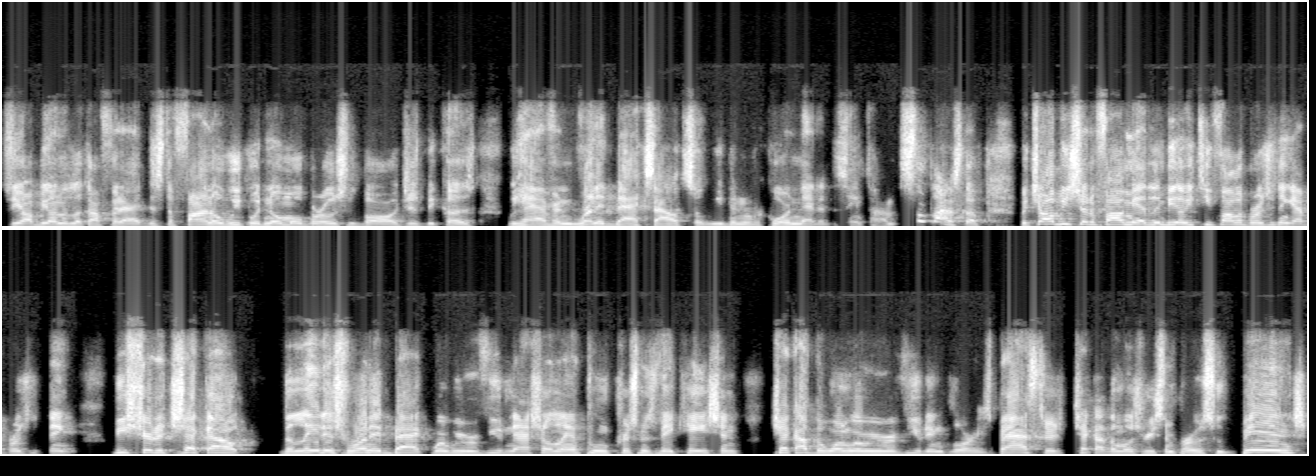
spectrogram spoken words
So y'all be on the lookout for that. This is the final week with no more Bros Who Ball, just because we haven't run it backs out. So we've been recording that at the same time. It's a lot of stuff. But y'all be sure to follow me at LinBWT. Follow Bros Who Think at Bros Who Think. Be sure to check out the latest Run It Back where we reviewed National Lampoon Christmas Vacation. Check out the one where we reviewed Inglourious Basterds. Check out the most recent Bros Who Binge.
